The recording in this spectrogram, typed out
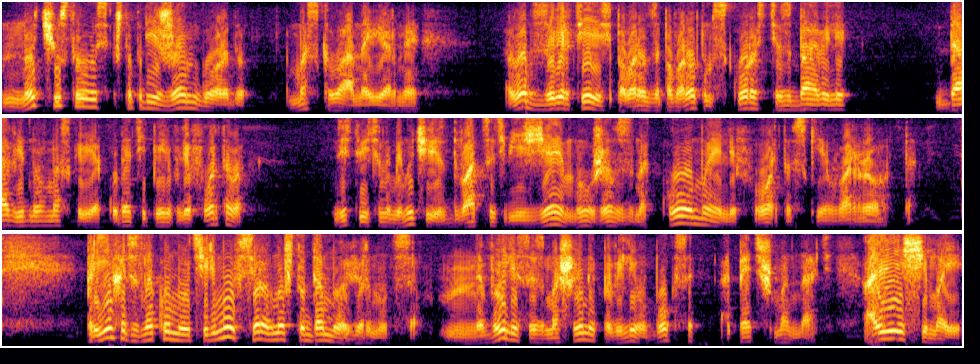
но чувствовалось, что подъезжаем к городу. Москва, наверное. Вот завертелись поворот за поворотом, скорость сбавили. Да, видно, в Москве. Куда теперь, в Лефортово? Действительно, минут через двадцать въезжаем мы уже в знакомые Лефортовские ворота. Приехать в знакомую тюрьму все равно, что домой вернуться. Вылез из машины, повели в боксы, опять шмонать. А вещи мои,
